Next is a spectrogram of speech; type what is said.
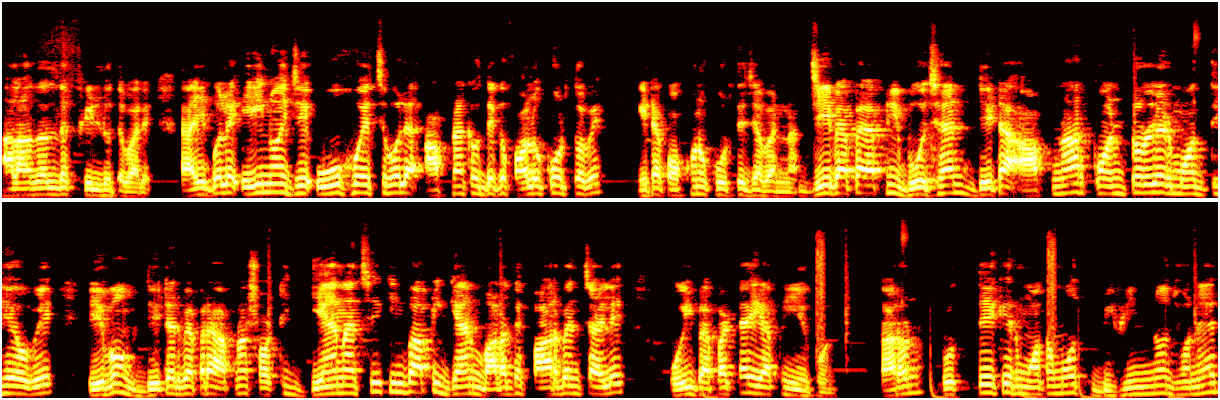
আলাদা আলাদা ফিল্ড হতে পারে। তাই বলে এই নয় যে ও হয়েছে বলে আপনাকেও দেখে ফলো করতে হবে, এটা কখনো করতে যাবেন না। যে ব্যাপারে আপনি বোঝেন, যেটা আপনার কন্ট্রোলের মধ্যে হবে এবং যেটার ব্যাপারে আপনার সঠিক জ্ঞান আছে কিংবা আপনি জ্ঞান বাড়াতে পারবেন চাইলে ওই ব্যাপারটাই আপনি ইয়ে করুন। কারণ প্রত্যেকের মতামত বিভিন্ন জনের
